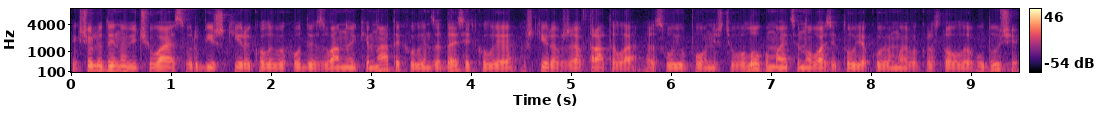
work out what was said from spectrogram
Якщо людина відчуває свербі шкіри, коли виходить з ванної кімнати, хвилин за 10, коли шкіра вже втратила е, свою повністю вологу, мається на увазі ту, яку ми використовували у душі,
